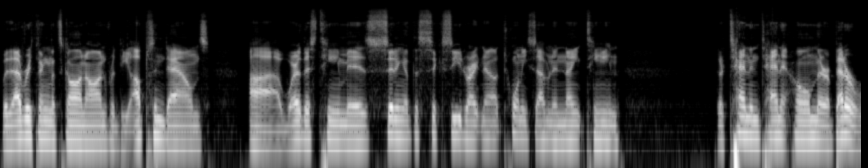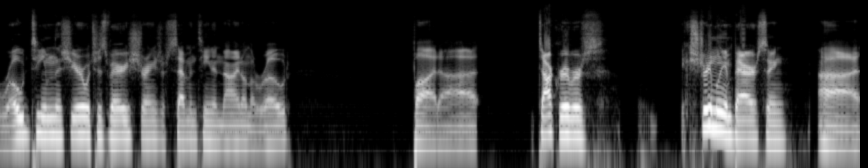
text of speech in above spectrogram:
with everything that's gone on for the ups and downs. Uh, where this team is sitting at the sixth seed right now at 27 and 19. They're 10 and 10 at home. They're a better road team this year, which is very strange. They're 17 and 9 on the road. But uh, Doc Rivers, extremely embarrassing. Uh,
